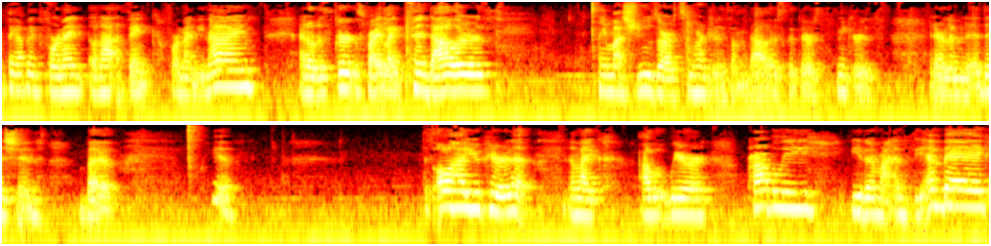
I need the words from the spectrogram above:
I think I paid for nine, or oh, not I think for 99. I know the skirt is probably like ten dollars, and my shoes are two hundred and something dollars because they're sneakers and they're limited edition. But yeah, it's all how you pair it up. And like I would wear probably either my MCM bag.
